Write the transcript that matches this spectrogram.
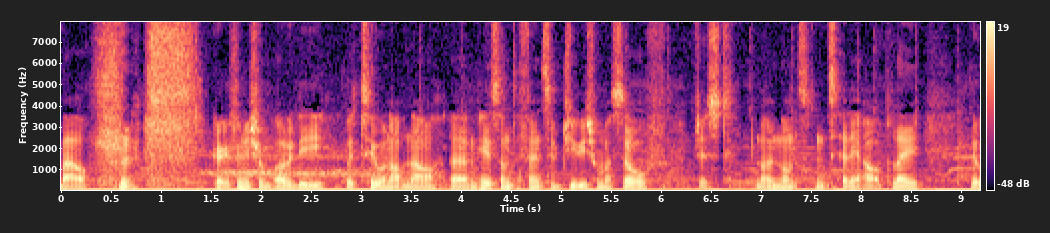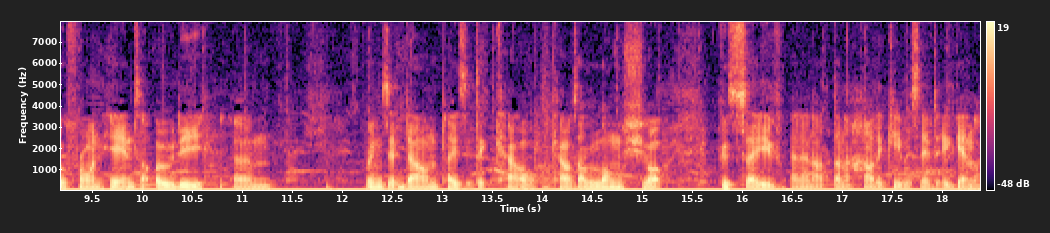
Wow. Great finish from Odie. We're 2 on up now. Um, here's some defensive duties from myself. Just no nonsense, head it out of play. Little throw in here into Odie. Um, brings it down, plays it to Cal. Cal's a long shot. Good save, and then I don't know how they keep it saved it again.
